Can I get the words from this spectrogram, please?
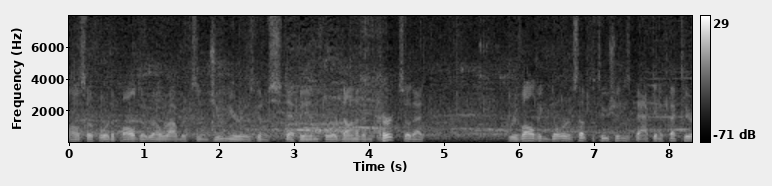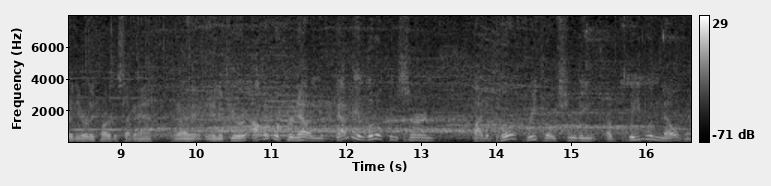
Also for DePaul, Darrell Robertson Jr. is going to step in for Donnavan Kirk, so that revolving door of substitutions back in effect here in the early part of the second half. and if you're Oliver Purnell, you've got to be a little concerned by the poor free throw shooting of Cleveland Melvin.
